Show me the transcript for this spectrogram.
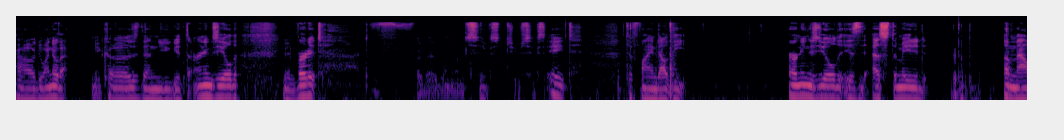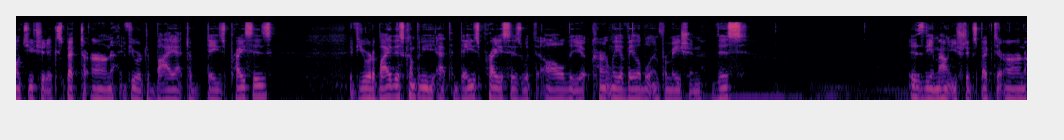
How do I know that? Because then you get the earnings yield, you invert it, 5 by 116268 to find out the earnings yield is the estimated amount you should expect to earn if you were to buy at today's prices. If you were to buy this company at today's prices with all the currently available information, this is the amount you should expect to earn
